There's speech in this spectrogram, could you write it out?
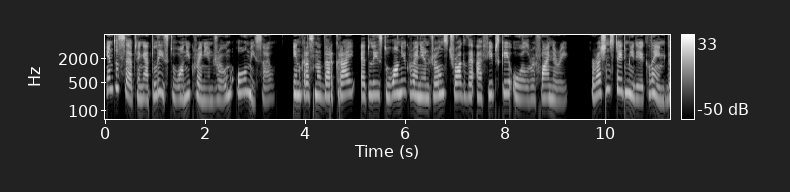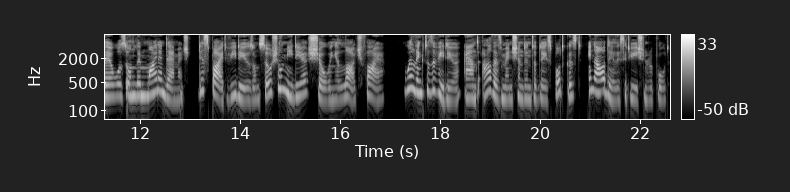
intercepting at least one Ukrainian drone or missile. In Krasnodar Krai, at least one Ukrainian drone struck the Afipsky oil refinery. Russian state media claimed there was only minor damage, despite videos on social media showing a large fire. We'll link to the video and others mentioned in today's podcast in our daily situation report.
